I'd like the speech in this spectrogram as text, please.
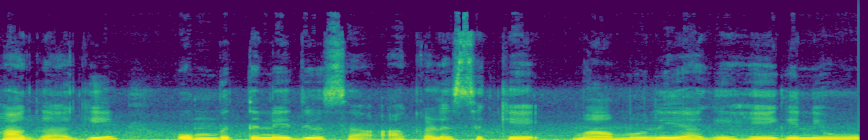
ಹಾಗಾಗಿ ಒಂಬತ್ತನೇ ದಿವಸ ಆ ಕಳಸಕ್ಕೆ ಮಾಮೂಲಿಯಾಗಿ ಹೇಗೆ ನೀವು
